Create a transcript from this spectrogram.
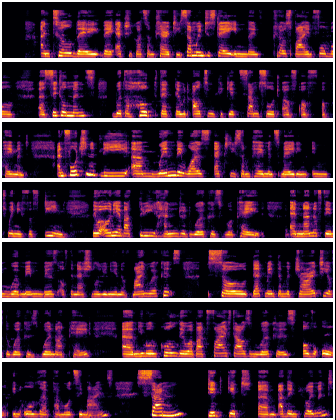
until they they actually got some clarity. Some went to stay in the close by informal uh, settlements with a hope that they would ultimately get some sort of of, of payment. Unfortunately, um, when there was actually some payments made in in 2015, there were only about 300 workers who were paid, and none of them were members of the National Union of Mine Workers. So that meant the majority of the workers were not paid. Um, you will recall there were about 5,000 workers overall in all the Pamodzi mines. Some did get um, other employment,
